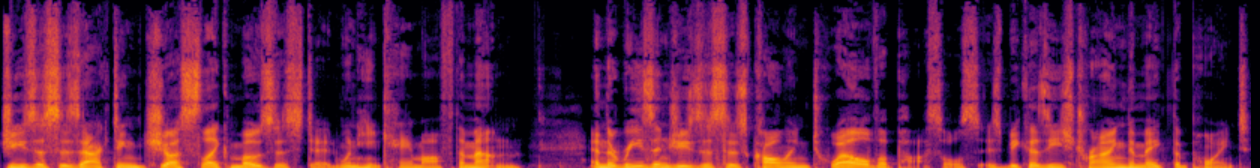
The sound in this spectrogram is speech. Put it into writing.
Jesus is acting just like Moses did when he came off the mountain. And the reason Jesus is calling 12 apostles is because he's trying to make the point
